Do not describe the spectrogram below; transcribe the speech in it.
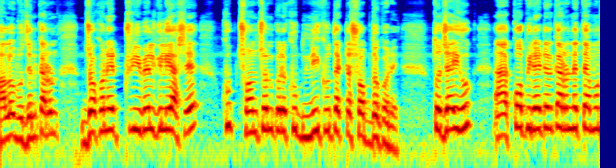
ভালো বোঝেন। কারণ যখন এর ট্রিবেলগুলি আসে, খুব ছনছন করে খুব নিখুঁত একটা শব্দ করে। তো যাই হোক কপিরাইটের কারণে তেমন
